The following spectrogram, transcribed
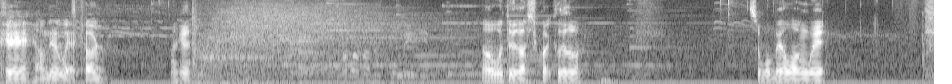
Okay, I'm gonna wait a turn. Okay. Oh, we'll do this quickly though. So we'll be a long wait.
